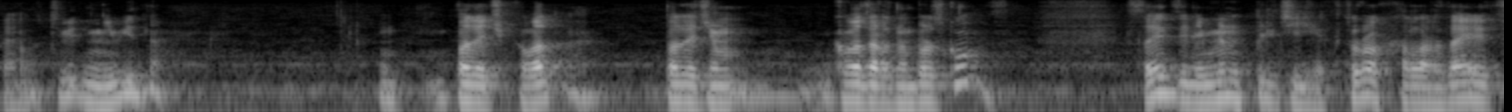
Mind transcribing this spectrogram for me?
Вот видно, не видно. Под этим, под этим квадратным бруском стоит элемент пельтия, который охлаждает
